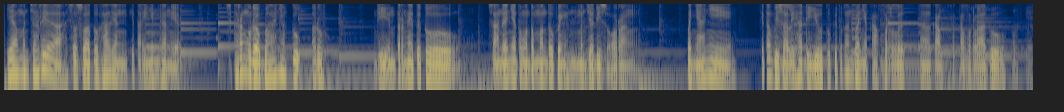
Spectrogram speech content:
ya mencari ya sesuatu hal yang kita inginkan ya. Sekarang udah banyak tuh, aduh di internet itu seandainya teman-teman tuh pengen menjadi seorang penyanyi, kita bisa lihat di YouTube itu kan banyak cover eh, cover cover lagu. Oke.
